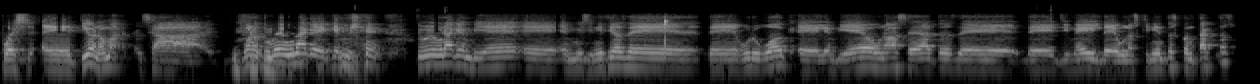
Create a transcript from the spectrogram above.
pues, eh, tío, no o sea, bueno, tuve una que, envié, tuve una que envié eh, en mis inicios de, de GuruWalk, eh, le envié una base de datos de, de Gmail de unos 500 contactos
